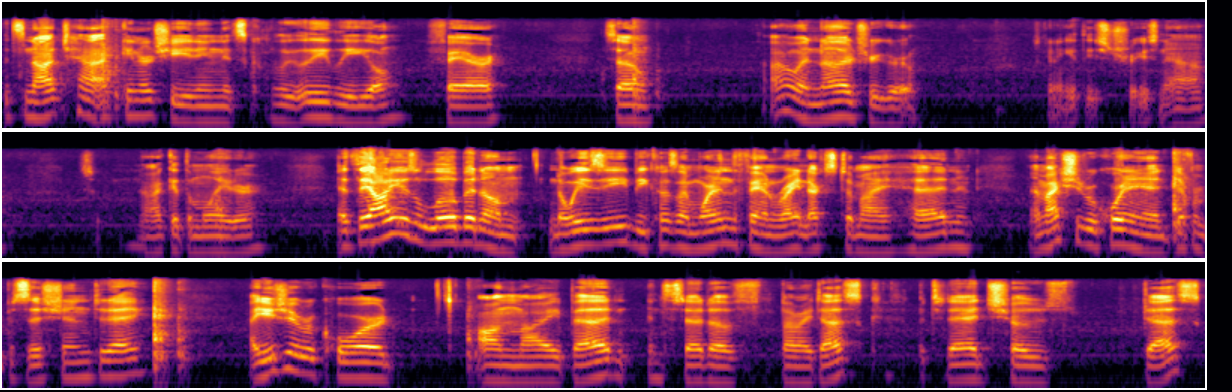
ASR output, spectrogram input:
It's not hacking or cheating. It's completely legal, fair. So, Oh, another tree grew. Just gonna get these trees now. So not get them later. If the audio is a little bit um noisy because I'm running the fan right next to my head, and I'm actually recording in a different position today. I usually record on my bed instead of by my desk, but today I chose desk,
